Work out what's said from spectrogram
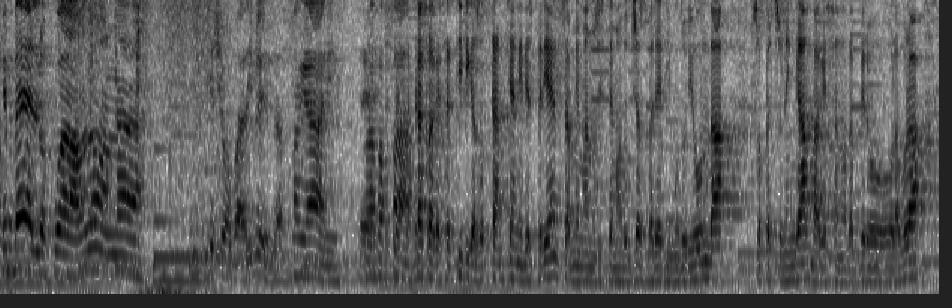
Che bello qua, madonna! Che ci vuoi fare? Ripresa? Magari. Eh, la fa fare. Calcola che certifica, sono tanti anni di esperienza, a me mi hanno sistemato già svariati motori Honda, sono persone in gamba che sanno davvero lavorare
